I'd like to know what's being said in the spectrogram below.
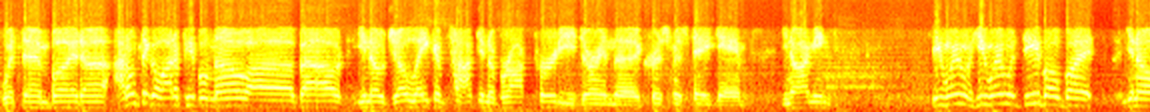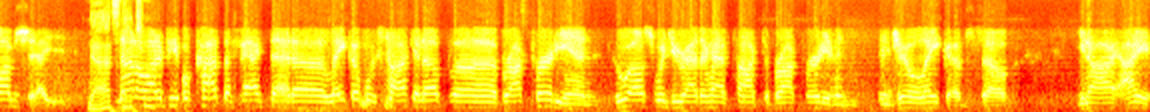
with them. But uh, I don't think a lot of people know uh, about, you know, Joe Lacob talking to Brock Purdy during the Christmas Day game. You know, I mean, he went with, he went with Deebo, but you know, I'm sure No, that's not, not a lot of people caught the fact that uh, Lacob was talking up uh, Brock Purdy, and who else would you rather have talk to Brock Purdy than, than Joe Lacob? So, you know, I, I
